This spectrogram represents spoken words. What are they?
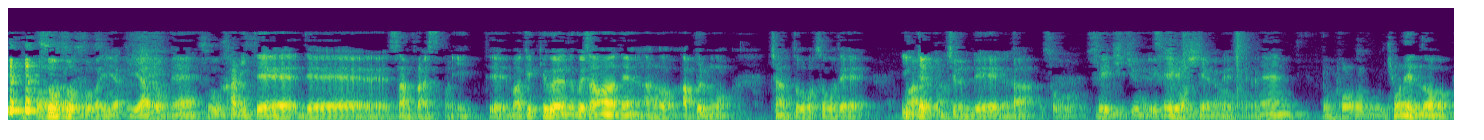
そうそうそう宿をね借りて、で、サンフランシスコに行って、まあ結局、ぬくいさんはね、あの、アップルもちゃんとそこで、行ったりとまあ巡礼が、そう。聖地巡礼ししたよ。巡礼してね。もうこの去年の、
